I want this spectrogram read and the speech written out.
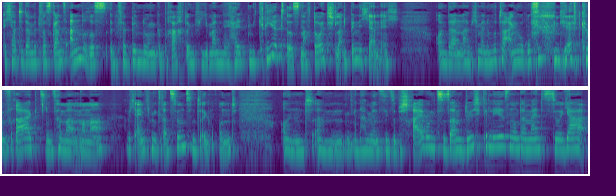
Ich hatte damit was ganz anderes in Verbindung gebracht, irgendwie jemanden, der halt migriert ist nach Deutschland, bin ich ja nicht. Und dann habe ich meine Mutter angerufen und die hat gefragt, so, sag mal, Mama, habe ich eigentlich Migrationshintergrund? Und ähm, dann haben wir uns diese Beschreibung zusammen durchgelesen und dann meinte sie so, ja,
